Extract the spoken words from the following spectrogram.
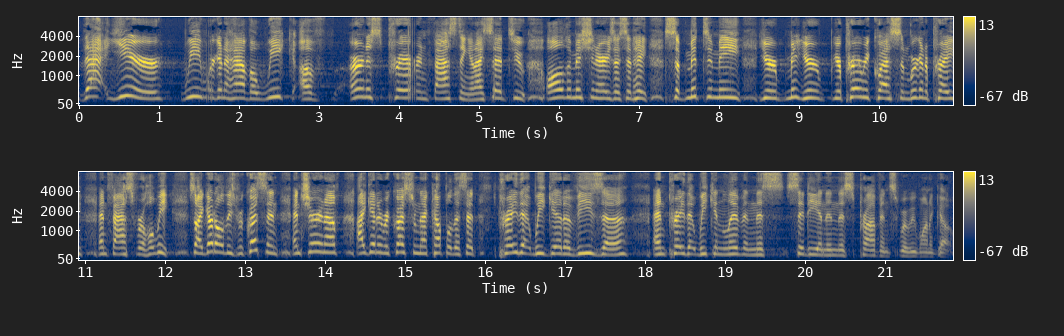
that year we were going to have a week of earnest prayer and fasting. And I said to all the missionaries, I said, hey, submit to me your, your, your prayer requests, and we're going to pray and fast for a whole week. So I got all these requests in, and sure enough, I get a request from that couple that said, pray that we get a visa and pray that we can live in this city and in this province where we want to go.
